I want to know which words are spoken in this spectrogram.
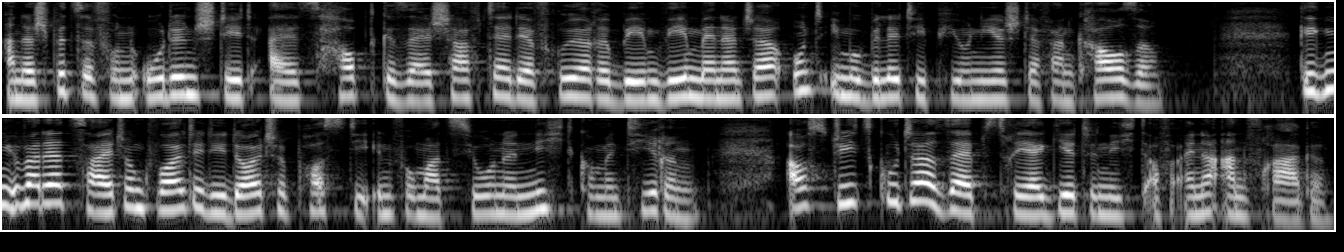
An der Spitze von Odin steht als Hauptgesellschafter der frühere BMW-Manager und E-Mobility-Pionier Stefan Krause. Gegenüber der Zeitung wollte die Deutsche Post die Informationen nicht kommentieren. Auch Street Scooter selbst reagierte nicht auf eine Anfrage.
